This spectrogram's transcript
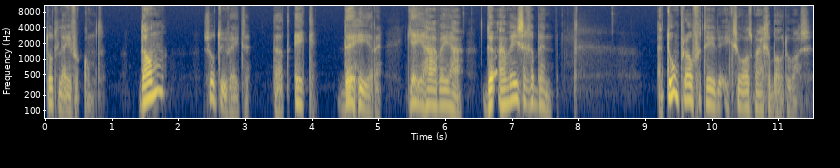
tot leven komt. Dan zult u weten dat ik, de Heere, JHWH, de aanwezige ben. En toen profeteerde ik zoals mij geboden was.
